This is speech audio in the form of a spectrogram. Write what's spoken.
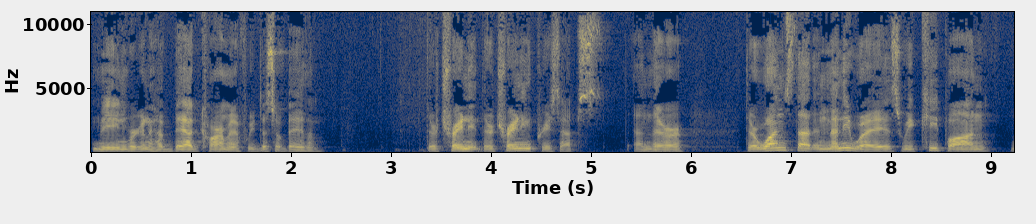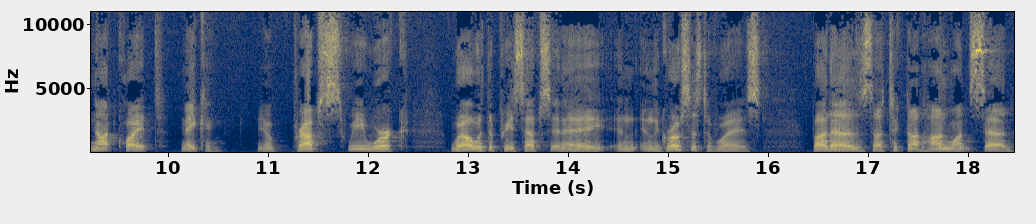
mean we're going to have bad karma if we disobey them. They're training, they're training precepts, and they're, they're ones that in many ways we keep on not quite making. You know, perhaps we work well with the precepts in, a, in, in the grossest of ways, but as uh, Thich Nhat Hanh once said,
